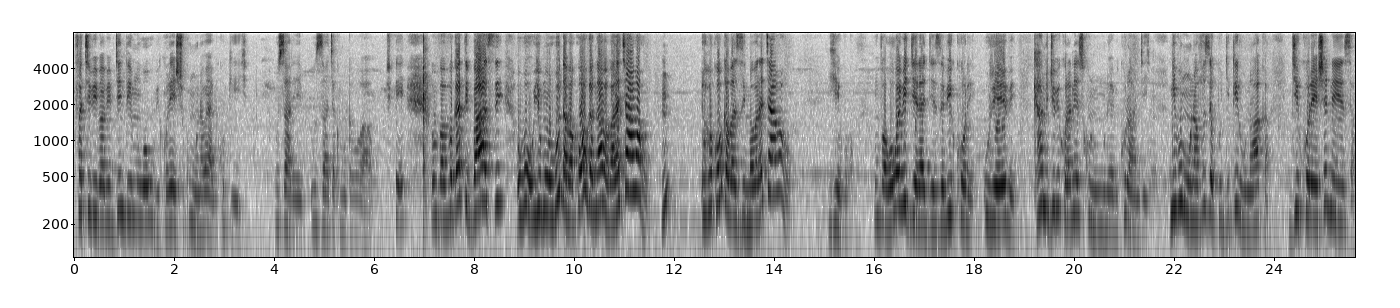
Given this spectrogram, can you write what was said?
Fata ibibabi by'indimu wowe ubikoresha uko umuntu aba yabikubwiye. Uzarebe uzajya ku mugabo wawe. Umva avuga ati basi ubu uyu ubundi abakobwa nk'aba baracyabaho? Hmm? abakobwa bazima baracyabaho? Yego umva wowe bigerageze bikore urebe. Kandi ujye ubikora neza ukuntu umuntu yabikurangiye. Niba umuntu avuze ku giti runaka gikoreshe neza.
